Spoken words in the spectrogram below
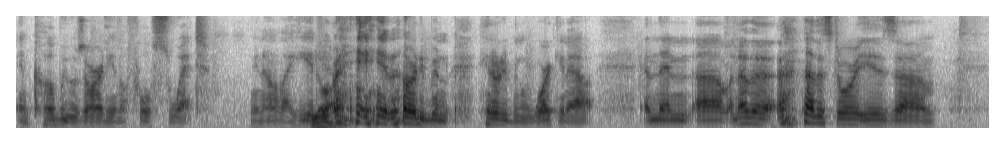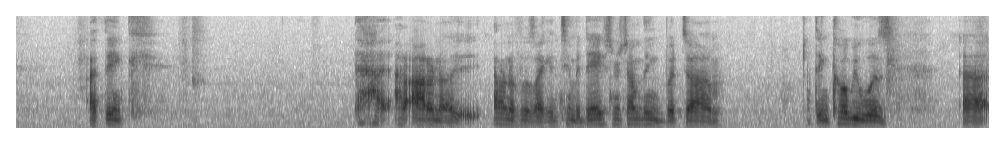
and Kobe was already in a full sweat. You know, like he had, Yeah. already, he had already been he had already been working out. And then um, another another story is um, I think I, I, I don't know I don't know if it was like intimidation or something, but um, I think Kobe was uh,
